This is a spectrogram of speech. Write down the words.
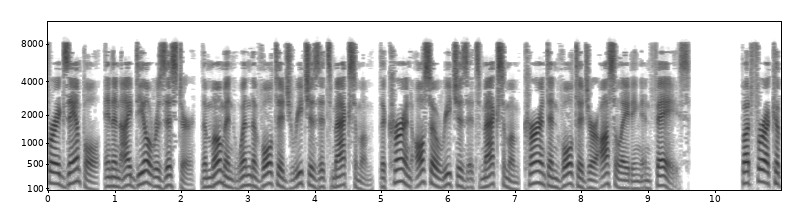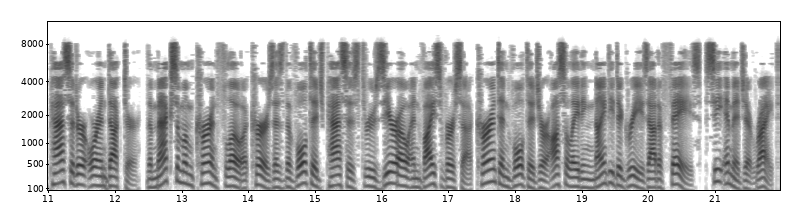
For example, in an ideal resistor, the moment when the voltage reaches its maximum, the current also reaches its maximum current and voltage are oscillating in phase. But for a capacitor or inductor, the maximum current flow occurs as the voltage passes through zero and vice versa current and voltage are oscillating 90 degrees out of phase, see image at right.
